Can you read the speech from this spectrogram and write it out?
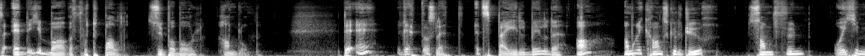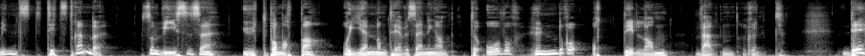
så er det ikke bare fotball Superbowl handler om. Det er rett og slett et speilbilde av amerikansk kultur, samfunn og ikke minst tidstrender, som viser seg ute på matta og gjennom TV-sendingene til over 180 land verden rundt. Det,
